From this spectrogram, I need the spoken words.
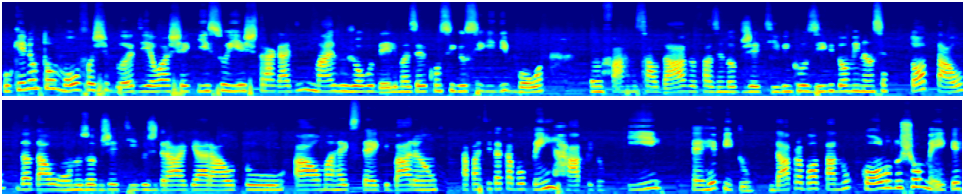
O Kenyon tomou o First Blood e eu achei que isso ia estragar demais o jogo dele, mas ele conseguiu seguir de boa, com um farm saudável, fazendo objetivo, inclusive dominância total da Dawon nos objetivos Drag, Arauto, Alma, Hextech, Barão. A partida acabou bem rápido e, é, repito, dá para botar no colo do Showmaker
